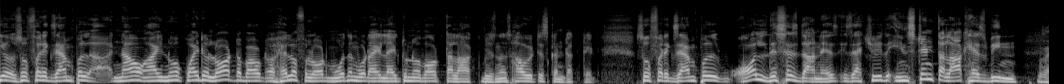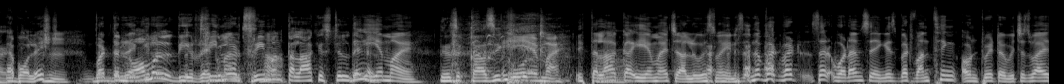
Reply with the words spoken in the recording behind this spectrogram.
yeah, so for example, uh, now I know quite a lot about a hell of a lot more than what I like to know about talaq business, how it is conducted. So, for example, all this has done is, is actually the instant talaq has been right. abolished, mm-hmm. but the, the, normal, regular, the, the, regular three, months, three month talak talaq is still there. EMI. There's a Qazi court. EMI. talaq ka uh-huh. EMI chalu is mahine. No, but, but sir, what I'm saying is, but one thing on Twitter, which is why I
